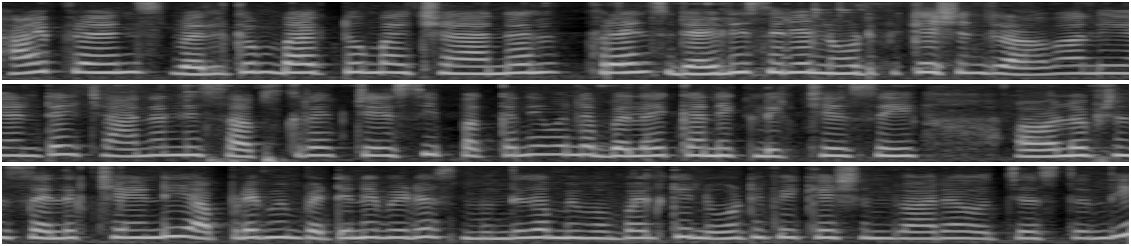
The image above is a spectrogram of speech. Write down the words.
Hi friends welcome back to my channel friends daily serial notification రావాలి అంటే ఛానల్ని సబ్స్క్రైబ్ చేసి పక్కనే ఉన్న బెలైకాన్ని క్లిక్ చేసి ఆల్ ఆప్షన్ సెలెక్ట్ చేయండి. అప్పుడే మేము పెట్టిన వీడియోస్ ముందుగా మీ మొబైల్కి నోటిఫికేషన్ ద్వారా వచ్చేస్తుంది.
